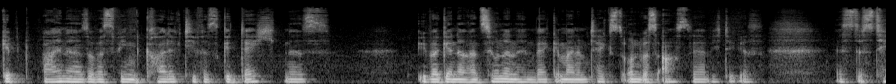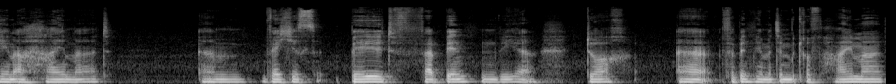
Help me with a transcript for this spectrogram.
gibt beinahe sowas wie ein kollektives Gedächtnis über Generationen hinweg in meinem Text. Und was auch sehr wichtig ist, ist das Thema Heimat. Ähm, welches Bild verbinden wir durch, äh, verbinden wir mit dem Begriff Heimat?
